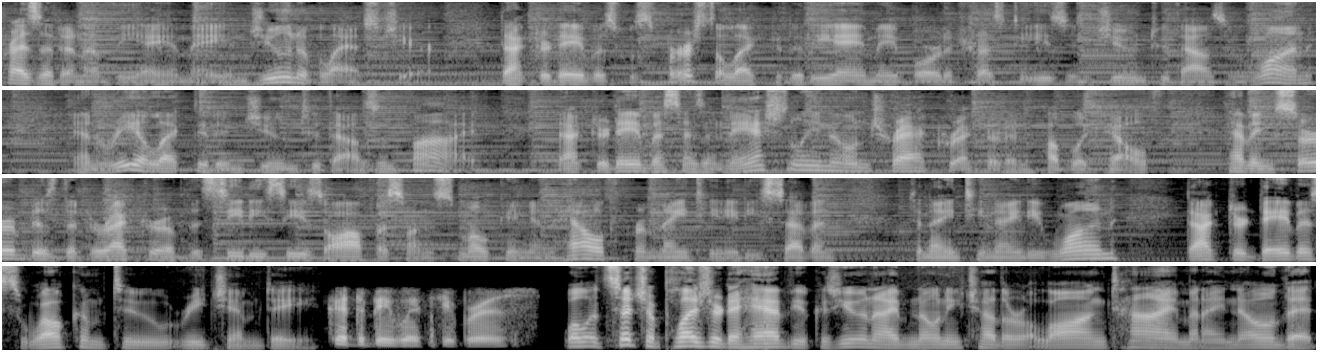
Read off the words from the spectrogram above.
president of the AMA in June of last year. Dr. Davis was first elected to the AMA Board of Trustees in June 2001 and re elected in June 2005. Dr. Davis has a nationally known track record in public health, having served as the director of the CDC's Office on Smoking and Health from 1987 to 1991 Dr. Davis, welcome to ReachMD. Good to be with you, Bruce. Well, it's such a pleasure to have you because you and I have known each other a long time, and I know that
